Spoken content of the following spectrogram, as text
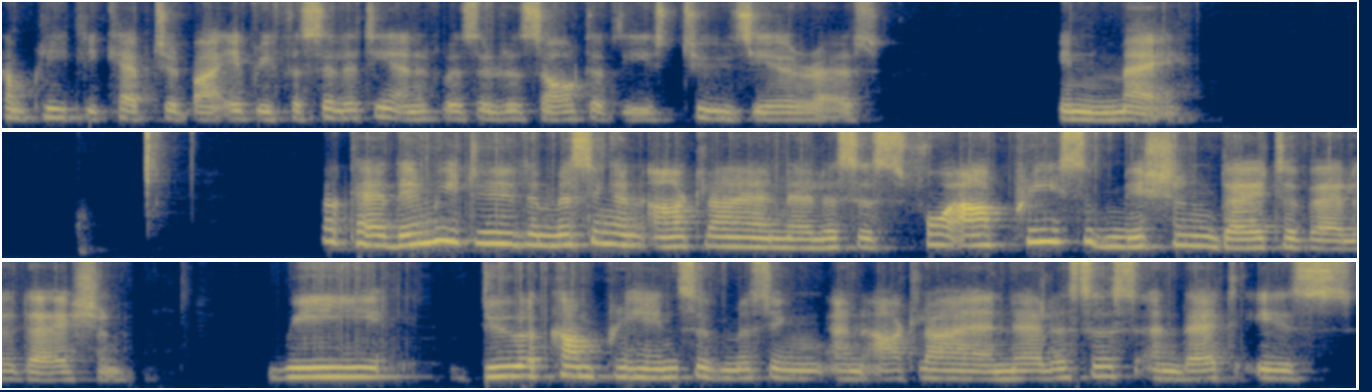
completely captured by every facility. And it was a result of these two zeros in May. Okay, then we do the missing and outlier analysis for our pre-submission data validation. We do a comprehensive missing and outlier analysis and that is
